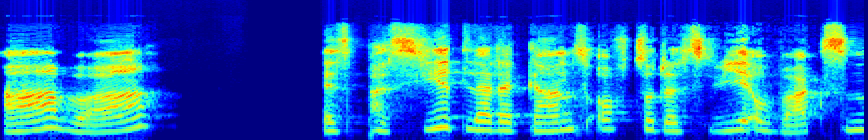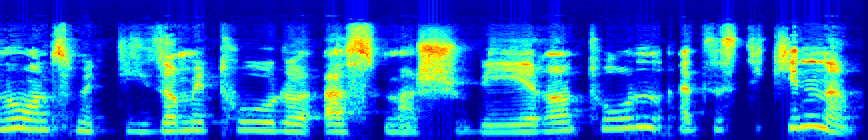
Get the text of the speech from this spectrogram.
Aber es passiert leider ganz oft so, dass wir Erwachsene uns mit dieser Methode erstmal schwerer tun, als es die Kinder.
